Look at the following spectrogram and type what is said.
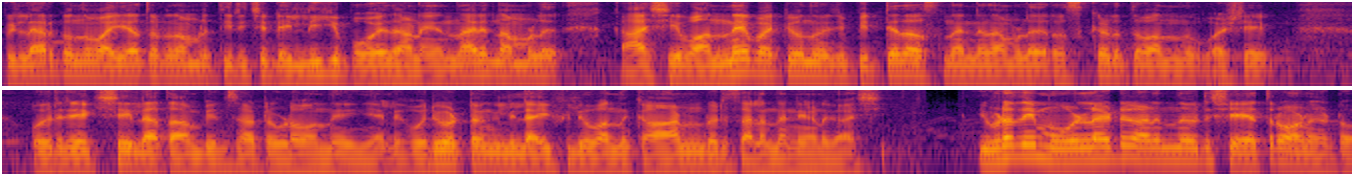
പിള്ളേർക്കൊന്നും വയ്യാത്തോടെ നമ്മൾ തിരിച്ച് ഡൽഹിക്ക് പോയതാണ്. എന്നാലും നമ്മൾ കാശി വന്നേ പറ്റുമെന്ന് വെച്ച് പിറ്റേ ദിവസം തന്നെ നമ്മൾ റിസ്ക് എടുത്ത് വന്നു. പക്ഷേ ഒരു രക്ഷയില്ലാത്ത ആംബിയൻസ് ആയിട്ട് ഇവിടെ വന്നു കഴിഞ്ഞാൽ ഒരു വട്ടമെങ്കിലും ലൈഫിൽ വന്ന് കാണേണ്ട ഒരു സ്ഥലം തന്നെയാണ് കാശി. ഇവിടെ അതേ മുകളിലായിട്ട് കാണുന്ന ഒരു ക്ഷേത്രമാണ് കേട്ടോ.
